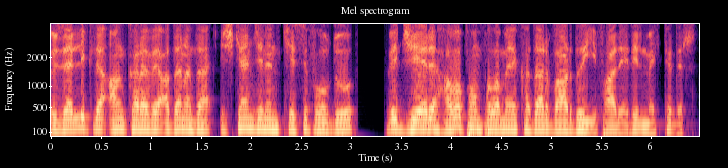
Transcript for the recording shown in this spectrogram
Özellikle Ankara ve Adana'da işkencenin kesif olduğu ve ciğere hava pompalamaya kadar vardığı ifade edilmektedir.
